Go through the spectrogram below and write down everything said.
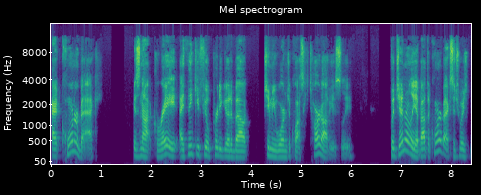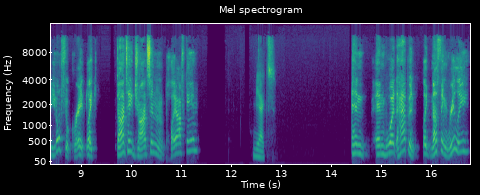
at cornerback is not great. I think you feel pretty good about Jimmy Ward and Jaquiski Tartt, obviously, but generally about the cornerback situation, you don't feel great. Like Dontae Johnson in a playoff game, Yikes. and and what happened? Like nothing really.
